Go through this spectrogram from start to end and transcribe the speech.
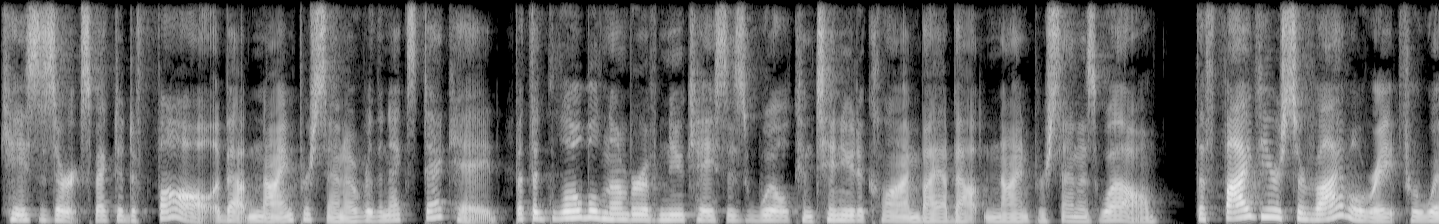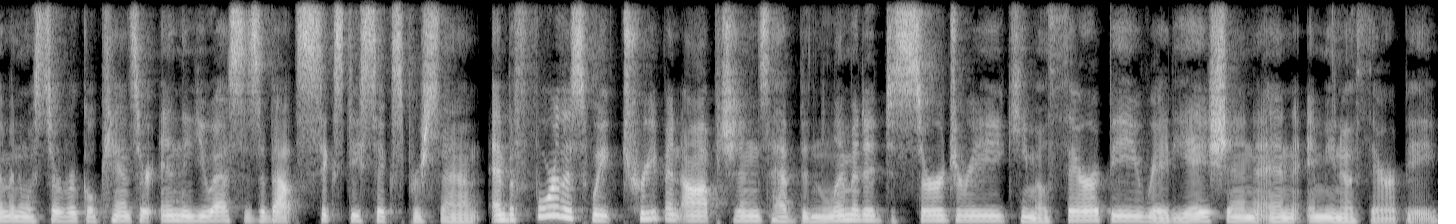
cases are expected to fall about 9% over the next decade, but the global number of new cases will continue to climb by about 9% as well. The five year survival rate for women with cervical cancer in the US is about 66%. And before this week, treatment options have been limited to surgery, chemotherapy, radiation, and immunotherapy.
